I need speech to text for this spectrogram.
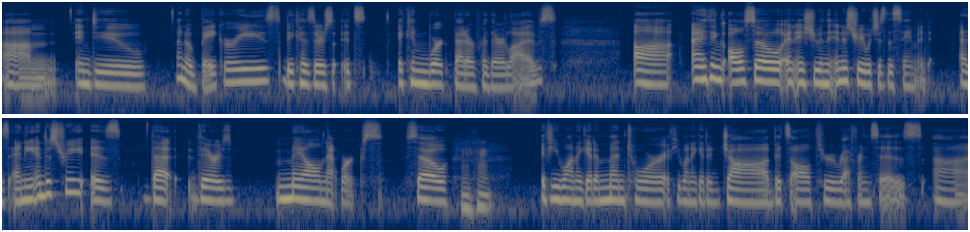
um, and do I don't know bakeries because there's it's it can work better for their lives. Uh, and I think also an issue in the industry, which is the same as any industry, is that there's male networks. So if you want to get a mentor, if you want to get a job, it's all through references. Uh,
